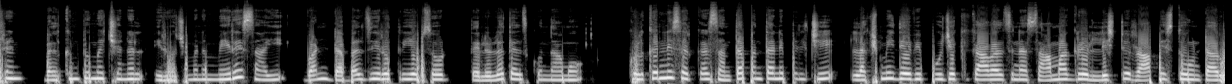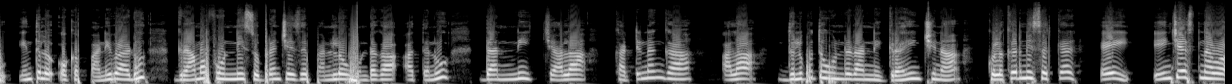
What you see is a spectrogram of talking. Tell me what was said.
Friend welcome to my channel ఈరోజు మనం Mere Sai one double zero three episode తెలుగులో తెలుసుకుందాము. కులకర్ణి సర్కార్ సంతాపంతాన్ని పిలిచి లక్ష్మీదేవి పూజకి కావాల్సిన సామాగ్రి లిస్ట్ రాపిస్తూ ఉంటారు. ఇంతలో ఒక పనివాడు గ్రామఫోన్ని శుభ్రం చేసే పనిలో ఉండగా అతను దాన్ని చాలా కఠినంగా అలా దులుపుతూ ఉండడాన్ని గ్రహించిన కులకర్ణి సర్కార్ ఏయ్ ఏం చేస్తున్నావో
